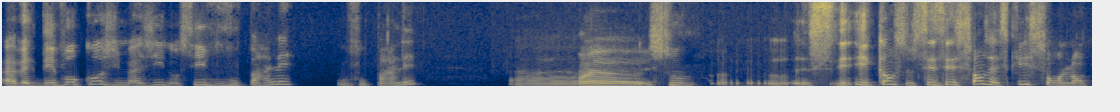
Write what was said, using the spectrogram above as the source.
avec des vocaux, j'imagine aussi, vous vous parlez? Vous vous parlez? Euh, ouais, sous- euh, et quand ces échanges, est-ce qu'ils sont longs?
